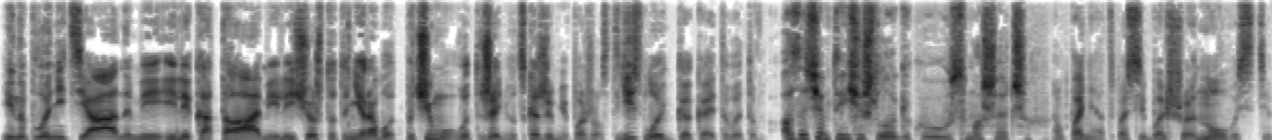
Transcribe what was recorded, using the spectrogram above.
инопланетянами или котами или еще что-то, не работает. Почему? Вот, Жень, вот скажи мне, пожалуйста, есть логика какая-то в этом? А зачем ты ищешь логику у сумасшедших? Ну, понятно, спасибо большое. Новости.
